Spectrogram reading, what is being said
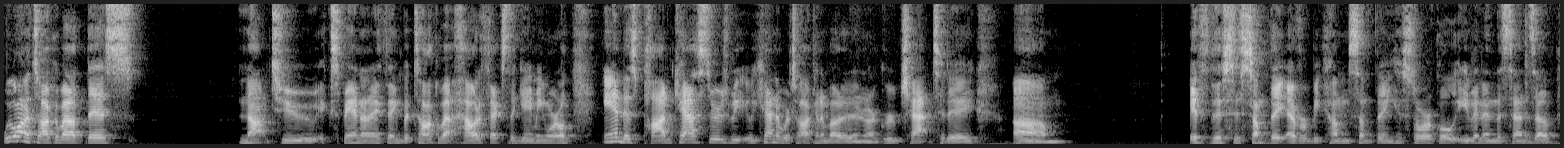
we want to talk about this not to expand on anything, but talk about how it affects the gaming world. And as podcasters, we, we kind of were talking about it in our group chat today. Um, if this is something ever becomes something historical, even in the sense of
